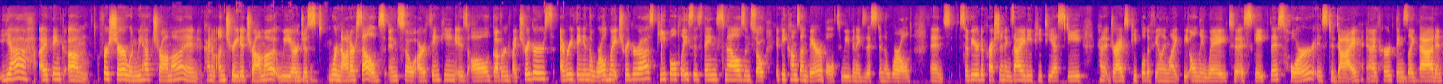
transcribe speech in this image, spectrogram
Yeah, I think um, for sure when we have trauma and kind of untreated trauma, we are mm-hmm. just, we're not ourselves. And so our thinking is all governed by triggers. Everything in the world might trigger us people, places, things, smells. And so it becomes unbearable to even exist in the world. And severe depression, anxiety, PTSD kind of drives people to feeling like the only way to escape this horror is to die. And I've heard things mm-hmm. like that. And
